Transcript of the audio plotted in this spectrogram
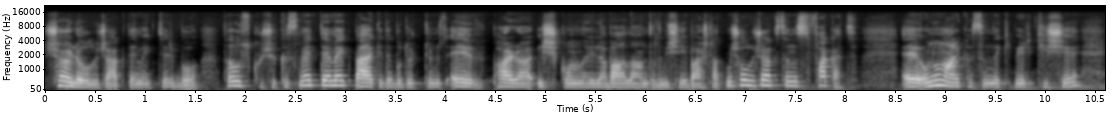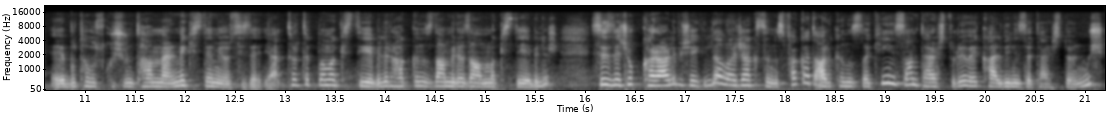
Şöyle olacak demektir bu. Tavus kuşu kısmet demek. Belki de bu dürttüğünüz ev, para, iş konularıyla bağlantılı bir şey başlatmış olacaksınız. Fakat e, onun arkasındaki bir kişi e, bu tavus kuşunu tam vermek istemiyor size. Yani tırtıklamak isteyebilir, hakkınızdan biraz almak isteyebilir. Siz de çok kararlı bir şekilde alacaksınız. Fakat arkanızdaki insan ters duruyor ve kalbiniz de ters dönmüş.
